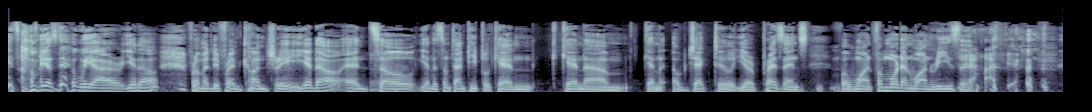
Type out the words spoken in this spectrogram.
it's obvious that we are you know from a different country. You know, and so you know sometimes people can can um can object to your presence for one for more than one reason.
